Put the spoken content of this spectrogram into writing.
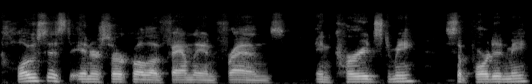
closest inner circle of family and friends encouraged me, supported me.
